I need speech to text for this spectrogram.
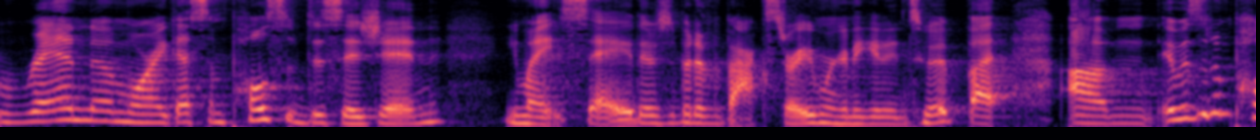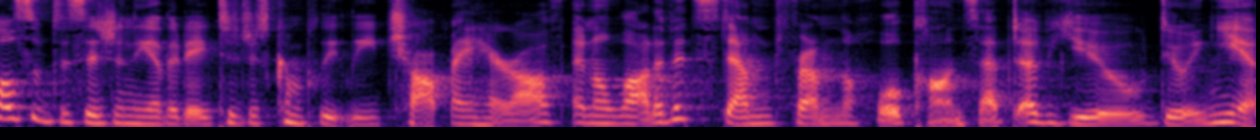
random or I guess impulsive decision you might say. There's a bit of a backstory. We're going to get into it, but um, it was an impulsive decision the other day to just completely chop my hair off. And a lot of it stemmed from the whole concept of you doing you.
